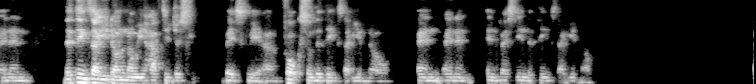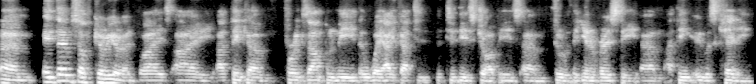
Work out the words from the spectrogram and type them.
And then the things that you don't know, you have to just basically um, focus on the things that you know and, and then invest in the things that you know. Um, in terms of career advice, I, I think, um, for example, me, the way I got to, to this job is um, through the university. Um, I think it was Kelly.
